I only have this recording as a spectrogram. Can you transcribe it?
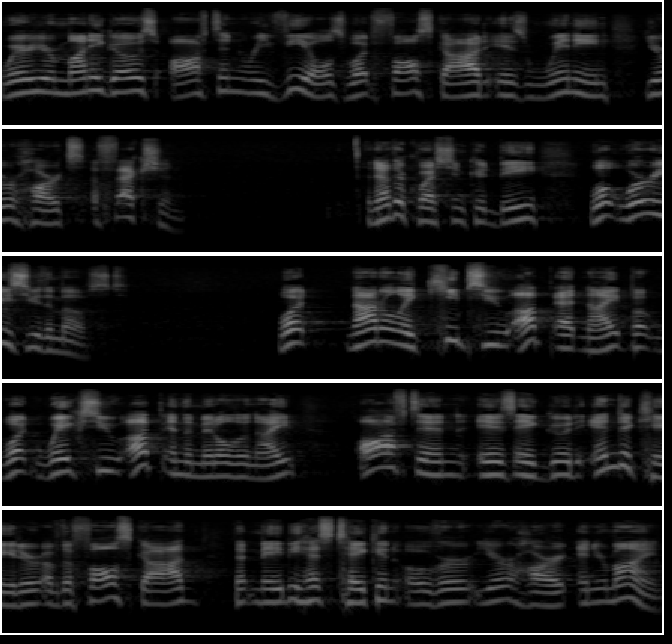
Where your money goes often reveals what false God is winning your heart's affection. Another question could be what worries you the most? What not only keeps you up at night, but what wakes you up in the middle of the night often is a good indicator of the false God that maybe has taken over your heart and your mind.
